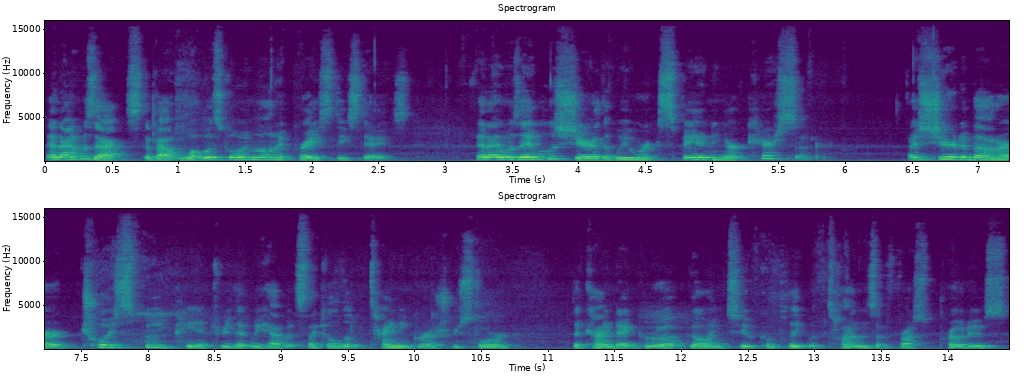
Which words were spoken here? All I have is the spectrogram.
And I was asked about what was going on at Grace these days and I was able to share that we were expanding our care center. I shared about our choice food pantry that we have. It's like a little tiny grocery store, the kind I grew up going to, complete with tons of fresh produce.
